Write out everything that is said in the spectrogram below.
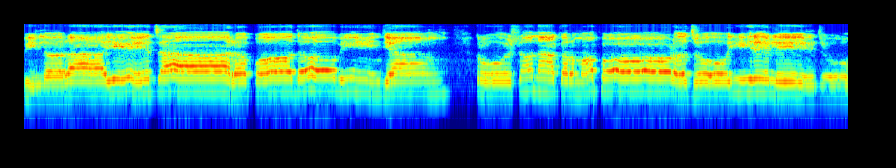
ભીલરાએ ચાર પદ વિંધ્યા. કૃષ્ણના કર્મ ફળ જોઈ રે લેજો.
